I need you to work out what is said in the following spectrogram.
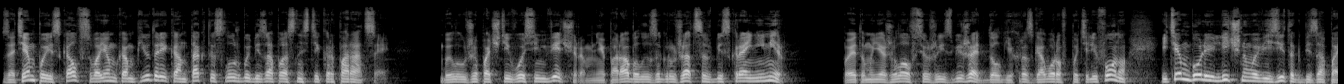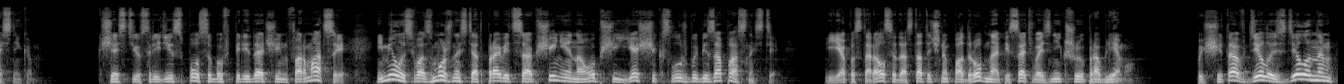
Затем поискал в своем компьютере контакты службы безопасности корпорации. Было уже почти восемь вечера, мне пора было загружаться в бескрайний мир. Поэтому я желал все же избежать долгих разговоров по телефону и тем более личного визита к безопасникам. К счастью, среди способов передачи информации имелась возможность отправить сообщение на общий ящик службы безопасности, и я постарался достаточно подробно описать возникшую проблему. Посчитав дело сделанным,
